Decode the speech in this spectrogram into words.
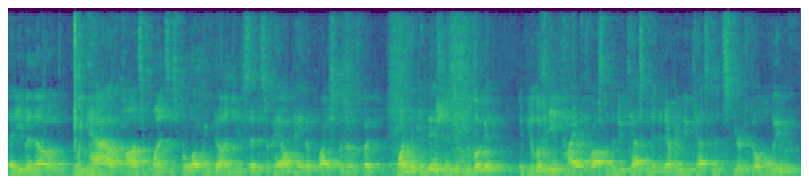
That even though we have consequences for what we've done, Jesus said, it's okay, I'll pay the price for those. But one of the conditions, if you look at if you look at the entire thrust of the New Testament, and every New Testament spirit-filled believer,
